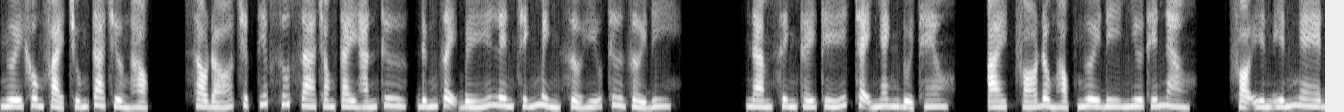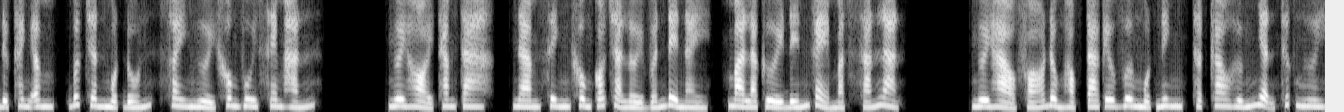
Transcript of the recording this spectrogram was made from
ngươi không phải chúng ta trường học, sau đó trực tiếp rút ra trong tay hắn thư, đứng dậy bế lên chính mình sở hữu thư rời đi. Nam sinh thấy thế chạy nhanh đuổi theo. Ai, phó đồng học ngươi đi như thế nào? Phó Yến Yến nghe được thanh âm, bước chân một đốn, xoay người không vui xem hắn. Ngươi hỏi thăm ta, nam sinh không có trả lời vấn đề này, mà là cười đến vẻ mặt sán lạn. Ngươi hảo phó đồng học ta kêu Vương Một Ninh, thật cao hứng nhận thức ngươi.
